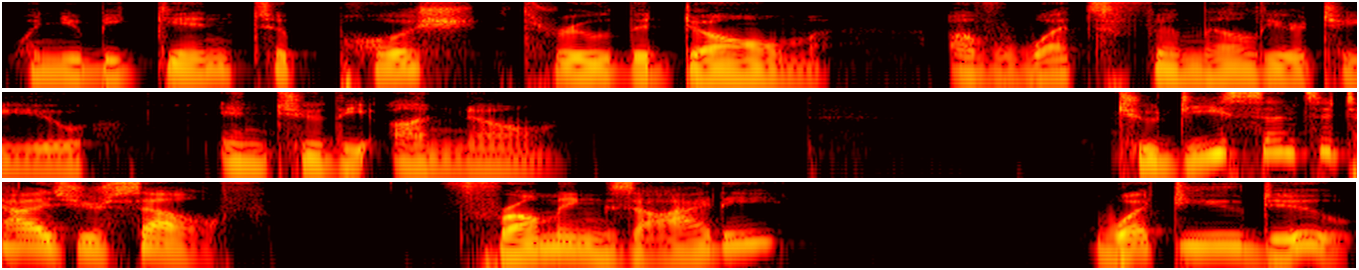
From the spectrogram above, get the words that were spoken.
when you begin to push through the dome of what's familiar to you into the unknown. To desensitize yourself from anxiety, what do you do?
